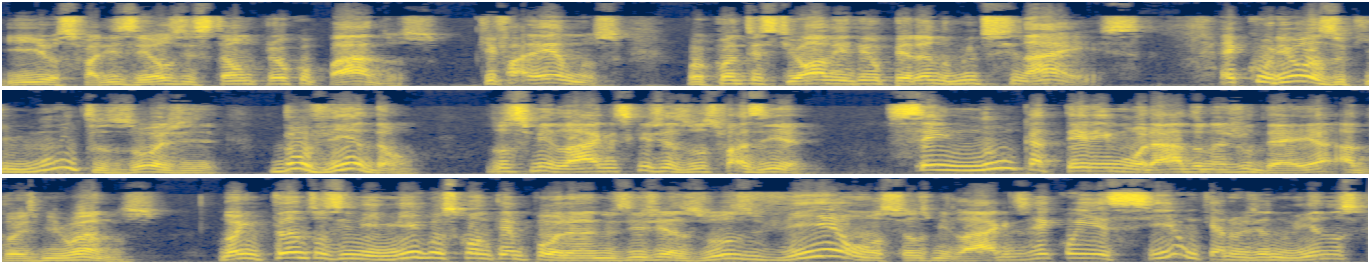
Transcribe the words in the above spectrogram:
e os fariseus estão preocupados. Que faremos? Porquanto este homem vem operando muitos sinais. É curioso que muitos hoje duvidam dos milagres que Jesus fazia, sem nunca terem morado na Judéia há dois mil anos. No entanto, os inimigos contemporâneos de Jesus viam os seus milagres, reconheciam que eram genuínos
